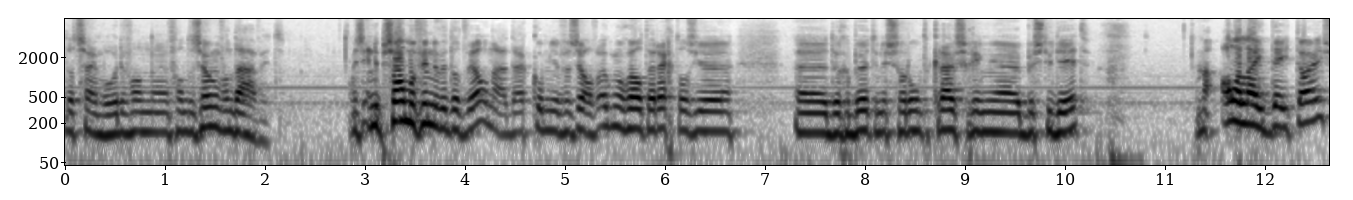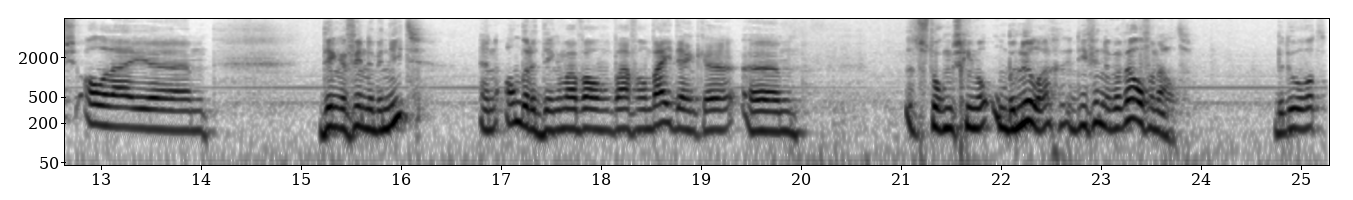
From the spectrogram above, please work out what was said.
dat zijn woorden van, van de zoon van David. Dus in de psalmen vinden we dat wel. Nou, daar kom je vanzelf ook nog wel terecht als je de gebeurtenissen rond de kruisiging bestudeert. Maar allerlei details, allerlei ehm, dingen vinden we niet. En andere dingen waarvan, waarvan wij denken, ehm, dat is toch misschien wel onbenullig, die vinden we wel vermeld. Ik bedoel, wat,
